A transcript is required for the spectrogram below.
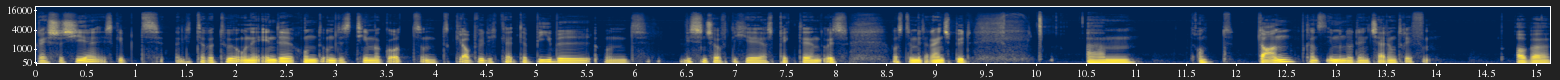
recherchiere. Es gibt Literatur ohne Ende rund um das Thema Gott und Glaubwürdigkeit der Bibel und wissenschaftliche Aspekte und alles, was damit reinspielt. Ähm, und dann kannst du immer nur die Entscheidung treffen. Aber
